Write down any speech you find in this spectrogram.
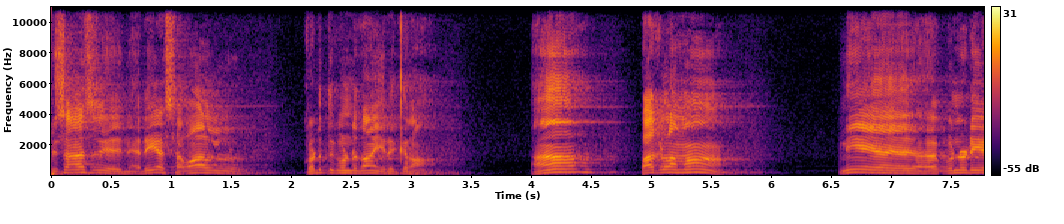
பிசாசு நிறைய சவால் கொடுத்து கொண்டு தான் இருக்கிறான். ஆ பார்க்கலாமா? நீ உன்னுடைய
